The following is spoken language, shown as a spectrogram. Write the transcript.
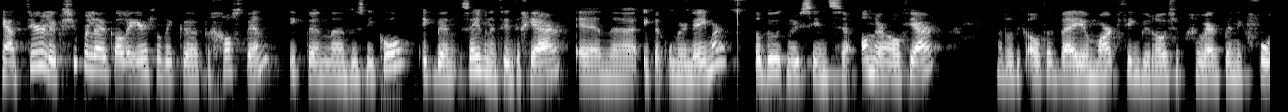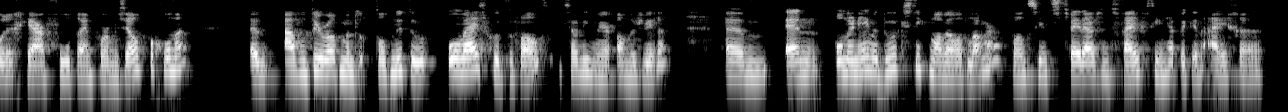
Ja, tuurlijk. Superleuk allereerst dat ik uh, te gast ben. Ik ben uh, dus Nicole. Ik ben 27 jaar en uh, ik ben ondernemer. Dat doe ik nu sinds anderhalf jaar. Nadat ik altijd bij marketingbureaus heb gewerkt, ben ik vorig jaar fulltime voor mezelf begonnen. Een avontuur wat me tot nu toe onwijs goed bevalt. Ik zou niet meer anders willen. Um, en ondernemen doe ik stiekem al wel wat langer. Want sinds 2015 heb ik een eigen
